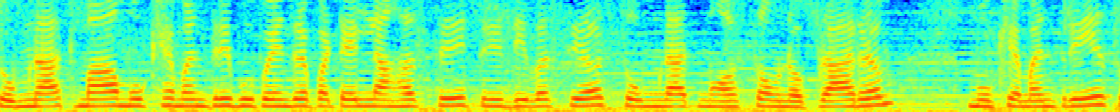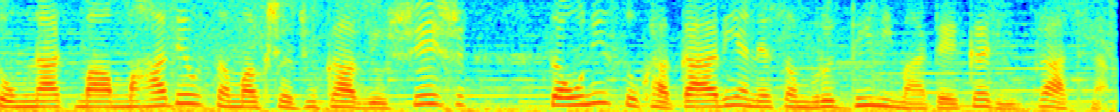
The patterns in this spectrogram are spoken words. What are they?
સોમનાથમાં મુખ્યમંત્રી ભૂપેન્દ્ર પટેલના હસ્તે ત્રિદિવસીય સોમનાથ મહોત્સવનો પ્રારંભ. મુખ્યમંત્રીએ સોમનાથમાં મહાદેવ સમક્ષ ઝુકાવ્યું શીશ. સૌની સુખાકારી અને સમૃદ્ધિની માટે કરી પ્રાર્થના.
